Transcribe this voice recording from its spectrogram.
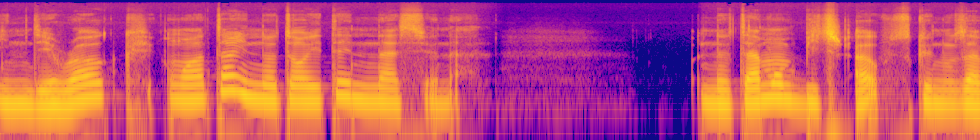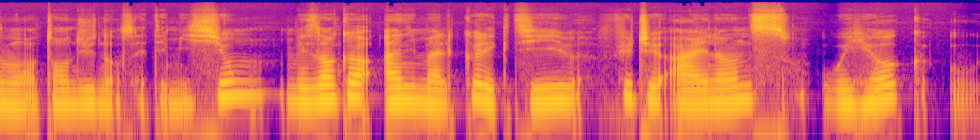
indie rock ont atteint une notoriété nationale, notamment Beach House que nous avons entendu dans cette émission, mais encore Animal Collective, Future Islands, Weehawk ou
